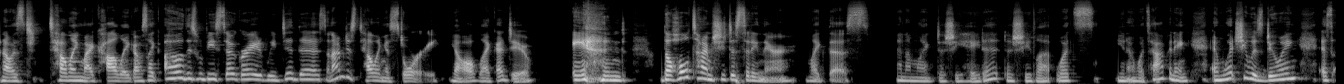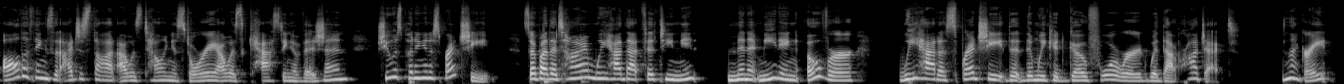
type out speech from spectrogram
and I was t- telling my colleague, I was like, "Oh, this would be so great if we did this." And I'm just telling a story, y'all, like I do. And the whole time, she's just sitting there like this, and I'm like, "Does she hate it? Does she let what's you know what's happening?" And what she was doing is all the things that I just thought I was telling a story, I was casting a vision. She was putting in a spreadsheet. So by the time we had that 15 minute meeting over, we had a spreadsheet that then we could go forward with that project. Isn't that great?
